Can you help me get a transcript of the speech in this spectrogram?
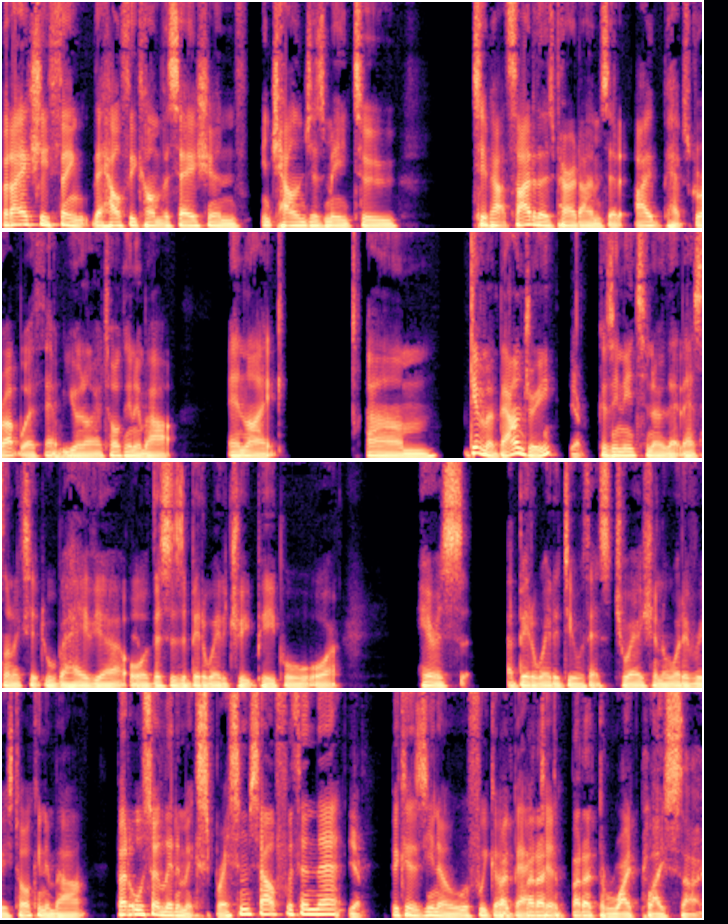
But I actually think the healthy conversation challenges me to tip outside of those paradigms that I perhaps grew up with that Mm. you and I are talking about, and like, um, give him a boundary. Yep. Because he needs to know that that's not acceptable behavior, or this is a better way to treat people, or here is a better way to deal with that situation, or whatever he's talking about. But also let him express himself within that. Yep. Because you know, if we go But, back but, to at the, but at the right place, though.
